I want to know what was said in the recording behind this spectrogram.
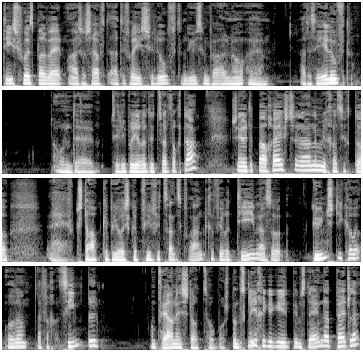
Tischfußball-Weltmeisterschaft an der frischen Luft und in unserem Fall noch äh, an der Seeluft und äh, zelebrieren jetzt einfach da. Stellt ein paar Kästen an, man kann sich da, äh, die Startgebühr ist glaube 25 Franken für ein Team, also günstig, oder? Einfach simpel. Und Fairness steht zuoberst. Und das Gleiche gilt beim Stand-Up-Paddeln.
